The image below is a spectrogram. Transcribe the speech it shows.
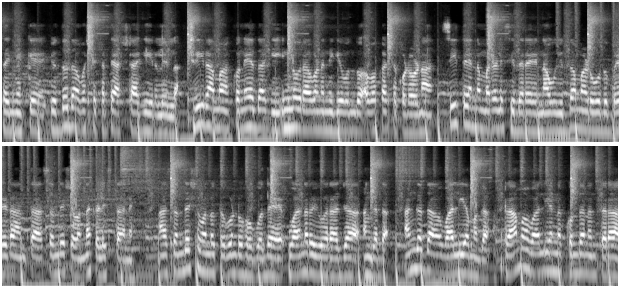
ಸೈನ್ಯಕ್ಕೆ ಯುದ್ಧದ ಅವಶ್ಯಕತೆ ಅಷ್ಟಾಗಿ ಇರಲಿಲ್ಲ. ಶ್ರೀರಾಮ ಕೊನೆಯದಾಗಿ ಇನ್ನೂ ರಾವಣನಿಗೆ ಒಂದು ಅವಕಾಶ ಕೊಡೋಣ. ಸೀತೆಯನ್ನು ಮರಳಿಸಿದರೆ ನಾವು ಯುದ್ಧ ಮಾಡುವುದು ಬೇಡ ಅಂತ ಸಂದೇಶವನ್ನ ಕಳಿಸ್ತಾನೆ. ಆ ಸಂದೇಶವನ್ನು ತಗೊಂಡು ಹೋಗೋದೆ ವಾನರ ಯುವರಾಜ ಅಂಗದ. ಅಂಗದ ವಾಲಿಯ ಮಗ. ರಾಮ ವಾಲಿಯನ್ನ ಕೊಂದ ನಂತರ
